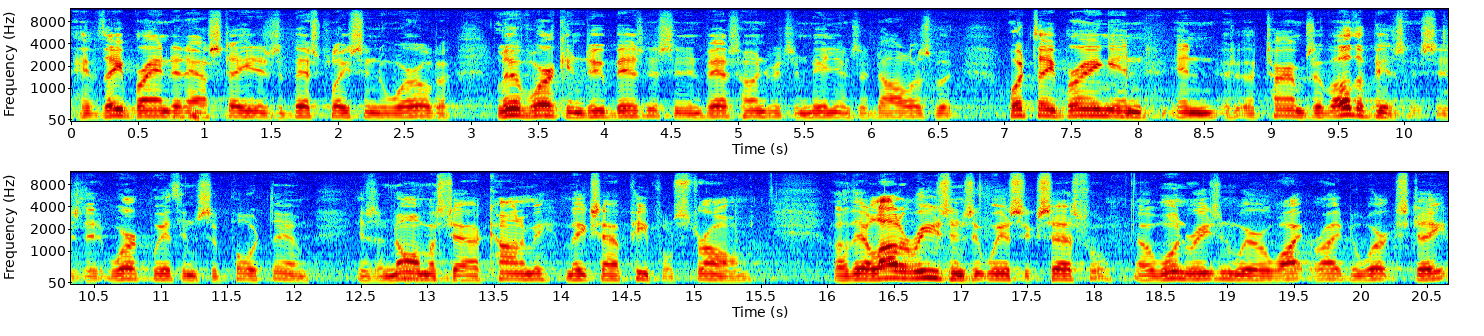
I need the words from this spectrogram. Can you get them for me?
have they branded our state as the best place in the world to live, work, and do business and invest hundreds and millions of dollars, but what they bring in, in uh, terms of other businesses that work with and support them is enormous to our economy, makes our people strong. Uh, there are a lot of reasons that we're successful. Uh, one reason we're a white right-to-work state.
